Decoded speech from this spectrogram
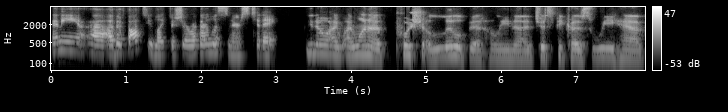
Any uh, other thoughts you'd like to share with our listeners today? You know, I, I want to push a little bit, Halena, just because we have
